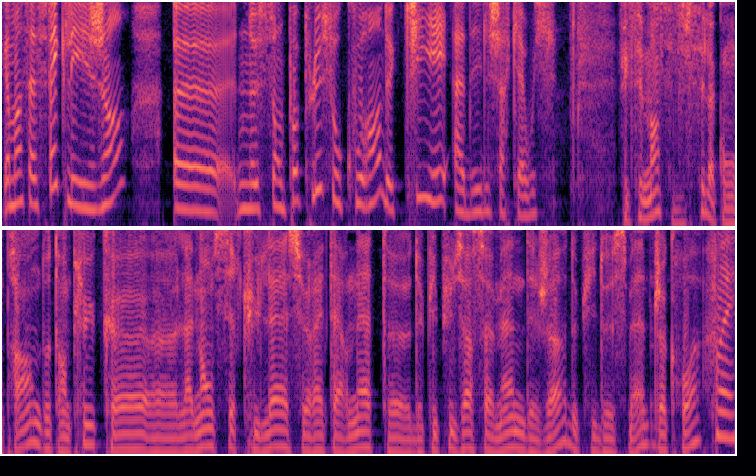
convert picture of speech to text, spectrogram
comment ça se fait que les gens euh, ne sont pas plus au courant de qui est Adil Sharkawi? Effectivement, c'est difficile à comprendre, d'autant plus que euh, l'annonce circulait sur Internet euh, depuis plusieurs semaines déjà, depuis deux semaines, je crois, oui.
